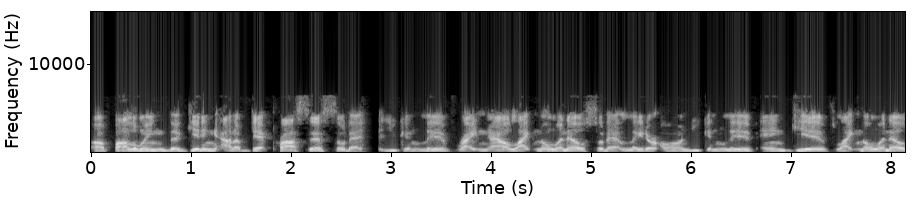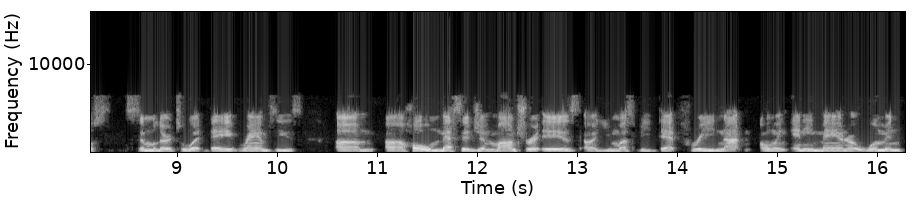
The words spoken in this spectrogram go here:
uh, following the getting out of debt process so that you can live right now like no one else so that later on you can live and give like no one else similar to what dave ramsey's um, uh, whole message and mantra is uh, you must be debt free not owing any man or woman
